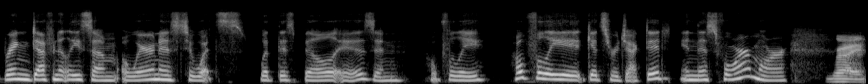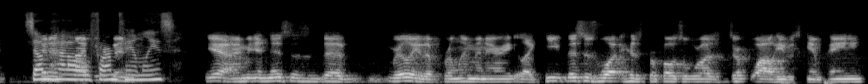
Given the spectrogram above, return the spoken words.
bring definitely some awareness to what's what this bill is and hopefully hopefully it gets rejected in this form or right somehow farm even, families yeah i mean and this is the really the preliminary like he this is what his proposal was while he was campaigning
